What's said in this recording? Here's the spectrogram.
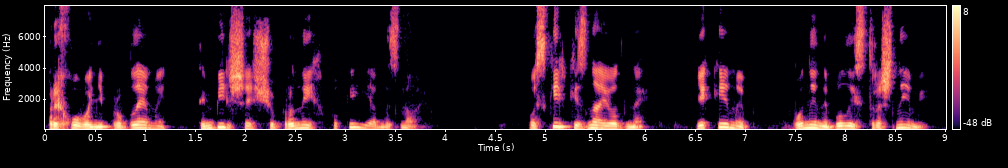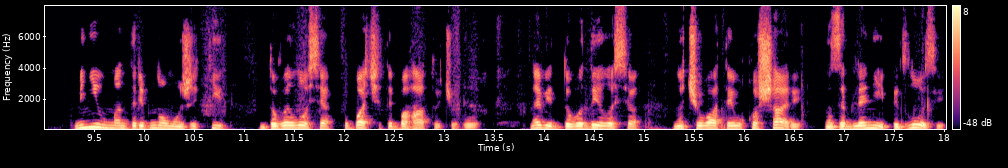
приховані проблеми, тим більше, що про них поки я не знаю. Оскільки знаю одне, якими б вони не були страшними, мені в мандрівному житті довелося побачити багато чого. Навіть доводилося ночувати у кошарі на земляній підлозі,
